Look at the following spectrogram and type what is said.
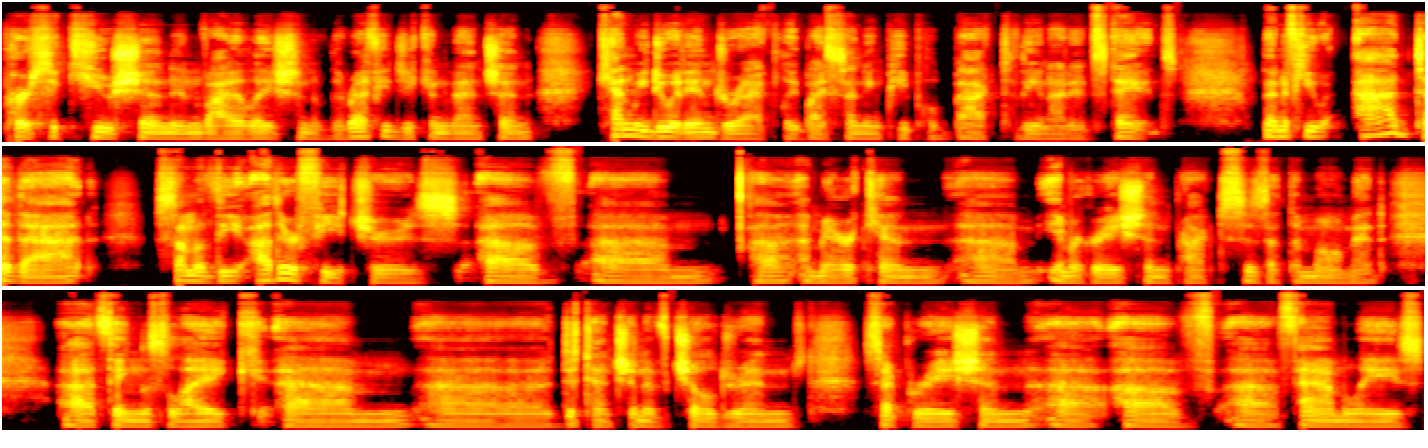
persecution in violation of the Refugee Convention? Can we do it indirectly by sending people back to the United States? Then, if you add to that some of the other features of um, uh, American um, immigration practices at the moment, uh, things like um, uh, detention of children, separation uh, of uh, families,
